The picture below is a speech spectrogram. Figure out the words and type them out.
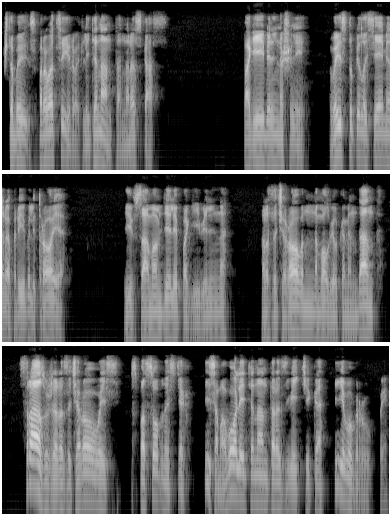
чтобы спровоцировать лейтенанта на рассказ. Погибель нашли. Выступило семеро, прибыли трое. И в самом деле погибельно, разочарованно молвил комендант, сразу же разочаровываясь в способностях и самого лейтенанта-разведчика, и его группы.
